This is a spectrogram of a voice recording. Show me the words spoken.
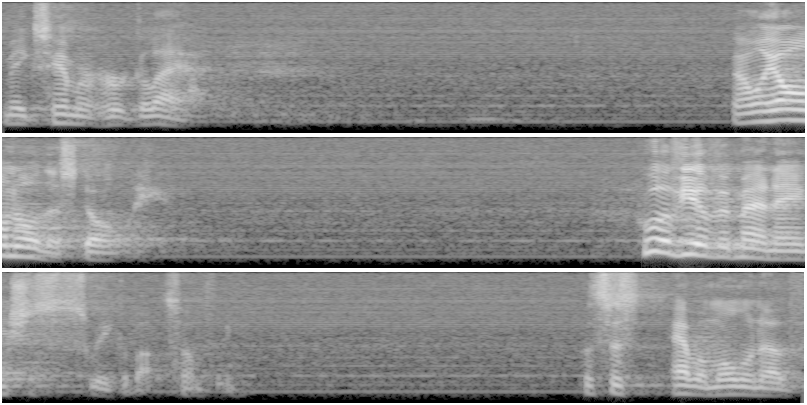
makes him or her glad. Now, we all know this, don't we? Who of you have been anxious this week about something? Let's just have a moment of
